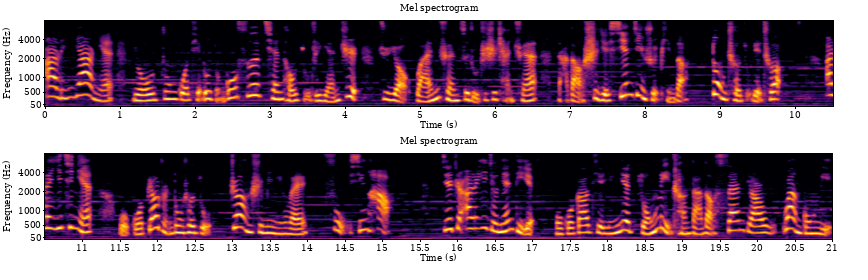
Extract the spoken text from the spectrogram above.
二零一二年由中国铁路总公司牵头组织研制，具有完全自主知识产权、达到世界先进水平的动车组列车。二零一七年，我国标准动车组正式命名为复兴号。截至二零一九年底，我国高铁营业总里程达到三点五万公里，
